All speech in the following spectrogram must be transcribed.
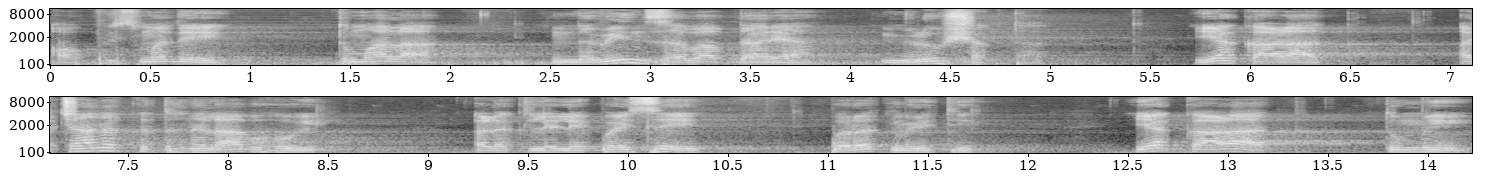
ऑफिसमध्ये तुम्हाला नवीन जबाबदाऱ्या मिळू शकतात. या काळात अचानक धनलाभ होईल. अडकलेले पैसे परत मिळतील. या काळात तुम्ही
